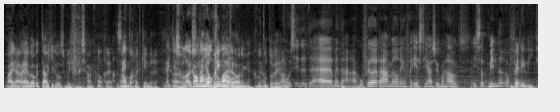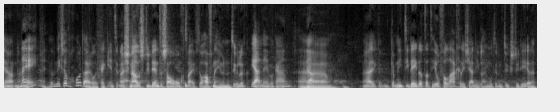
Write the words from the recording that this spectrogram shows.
Wij, Ja, wij hebben ook een touwtje door onze brievenbus hangen altijd. Dat is handig met kinderen. netjes geluisterd Kan allemaal prima in. Groningen. Goed om te weten. Maar hoe zit het eh, met de hoeveelheid aanmeldingen van eerstejaars überhaupt? Is dat minder? Of, Weet ik niet, ja. nou. Nee? Nee, we hebben niks over gehoord eigenlijk. Kijk, internationale studenten zal ongetwijfeld wel afnemen natuurlijk. Ja, neem ik aan. Ehm, Ja. ja, ik, ik heb niet het idee dat dat heel veel lager is. Ja, die lui moeten natuurlijk studeren.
